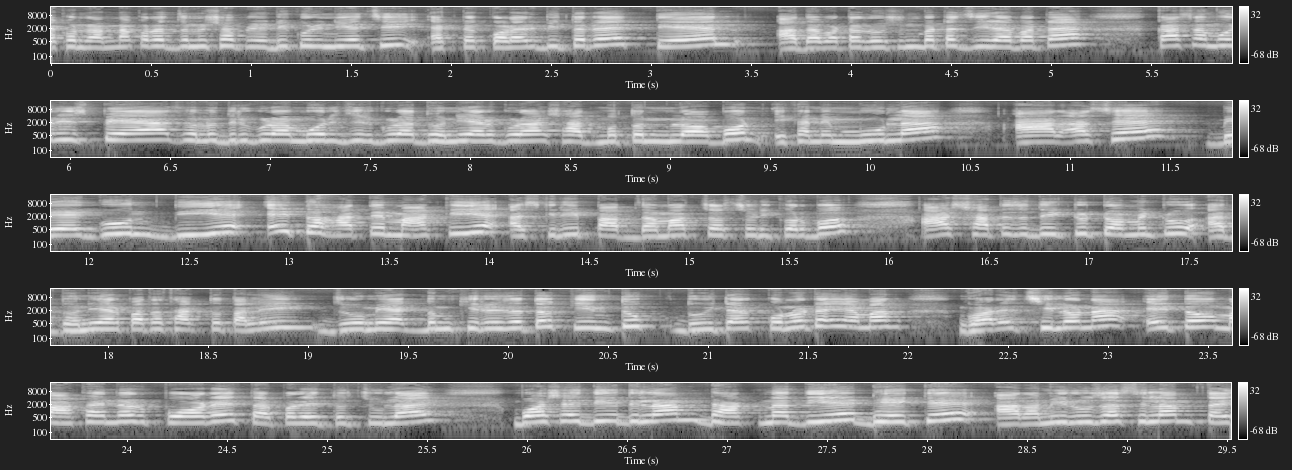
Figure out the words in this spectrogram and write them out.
এখন রান্না করার জন্য সব রেডি করে নিয়েছি। একটা কড়াইয়ের ভিতরে তেল, আদা বাটা, রসুন বাটা, জিরা বাটা, কাঁচামরিচ, পেঁয়াজ, হলুদের গুঁড়া, মরিচের গুঁড়া, ধনিয়ার গুঁড়া, স্বাদ মতন লবণ, এখানে মূলা আর আছে বেগুন দিয়ে এই তো হাতে মাখিয়ে আজকের এই পাবদা মাছ চচ্চড়ি করব। আর সাথে যদি একটু টমেটো আর ধনিয়ার পাতা থাকতো তাহলেই জমে একদম খিরে যেত। কিন্তু দুইটার কোনোটাই আমার ঘরে ছিল না। এই তো মাখানোর পরে তারপরে এই তো চুলায় বসাই দিয়ে দিলাম, ঢাকনা দিয়ে ঢেকে, আর আমি রোজা ছিলাম, তাই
